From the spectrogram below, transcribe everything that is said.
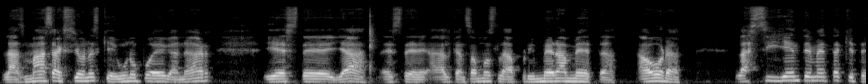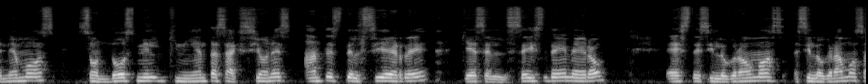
las más acciones que uno puede ganar. Y este, ya, este, alcanzamos la primera meta. Ahora, la siguiente meta que tenemos son 2.500 acciones antes del cierre, que es el 6 de enero. Este, si logramos, si logramos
